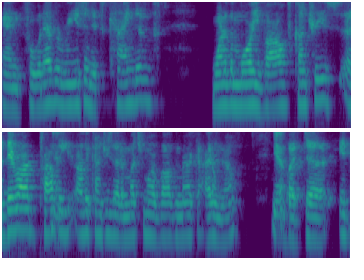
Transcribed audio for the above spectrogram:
and for whatever reason, it's kind of one of the more evolved countries. Uh, there are probably other countries that are much more evolved than America. I don't know, yeah but uh, it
